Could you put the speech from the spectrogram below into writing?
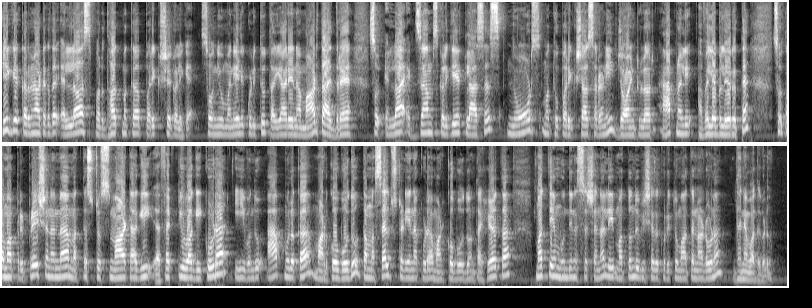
ಹೀಗೆ ಕರ್ನಾಟಕದ ಎಲ್ಲ ಸ್ಪರ್ಧಾತ್ಮಕ ಪರೀಕ್ಷೆಗಳಿಗೆ. ಸೊ ನೀವು ಮನೆಯಲ್ಲಿ ಕುಳಿತು ತಯಾರಿನ ಮಾಡ್ತಾ ಇದ್ರೆ ಸೊ ಎಲ್ಲ ಎಕ್ಸಾಮ್ಸ್ಗಳಿಗೆ ಕ್ಲಾಸಸ್ ನೋಟ್ಸ್ ಮತ್ತು ಪರೀಕ್ಷಾ ಸರಣಿ ಜಾಯಿಂಟ್ ಲರ್ನ್ ಆ್ಯಪ್ನಲ್ಲಿ ಅವೈಲೇಬಲ್ ಇರುತ್ತೆ. ಸೊ ತಮ್ಮ ಪ್ರಿಪ್ರೇಷನ್ ಅನ್ನ ಮತ್ತಷ್ಟು ಸ್ಮಾರ್ಟ್ ಆಗಿ ಎಫೆಕ್ಟಿವ್ ಆಗಿ ಕೂಡ ಈ ಒಂದು ಆ್ಯಪ್ ಮೂಲಕ ಮಾಡ್ಕೋಬಹುದು ತಮ್ಮ ಸೆಲ್ಫ್ ಸ್ಟಡಿಯನ್ನು ಕೂಡ ಮಾಡ್ಕೋಬಹುದು ಅಂತ ಹೇಳ್ತಾ ಮತ್ತೆ ಮುಂದಿನ ಸೆಷನ್ ಅಲ್ಲಿ ಮತ್ತೊಂದು ವಿಷಯದ ಕುರಿತು ಮಾತನಾಡೋಣ. ಧನ್ಯವಾದಗಳು.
